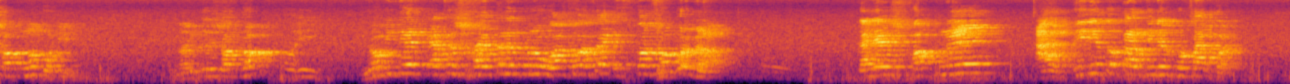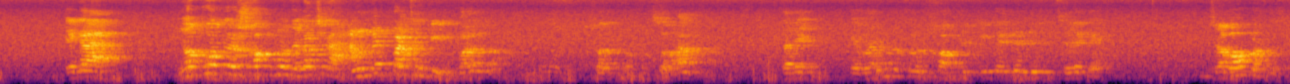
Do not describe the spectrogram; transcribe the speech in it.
স্বপ্ন বহি নবীদের স্বপ্ন নবীদের কাছে শয়তানের কোনো ওয়াসওয়াসা স্পর্শ করবে না। তাহলে স্বপ্নে আর দিনে তো তার দিনের প্রচার করে। এটা নব্বতের স্বপ্ন যেটা সেটা হান্ড্রেড পার্সেন্ট কি, বলেন সোহান তাহলে এবারে কোনো স্বপ্নে নিজের ছেলেকে জবাব করতেছে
